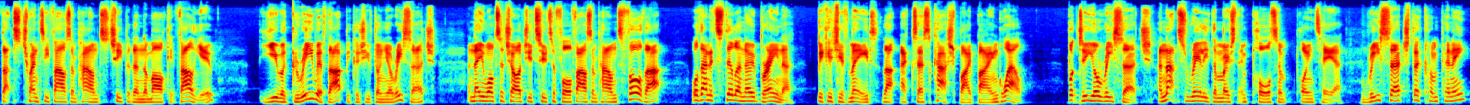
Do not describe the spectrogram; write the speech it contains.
that's £20,000 cheaper than the market value, you agree with that because you've done your research, and they want to charge you two to four thousand pounds for that, well then it's still a no-brainer because you've made that excess cash by buying well. But do your research, and that's really the most important point here. Research the company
